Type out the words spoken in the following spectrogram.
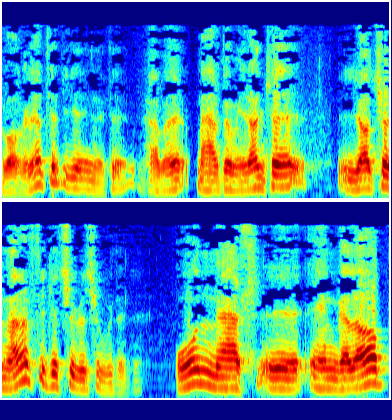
واقعیت دیگه اینه که همه مردم ایران که یادشو نرفته که چی به چی بوده. اون نسل انقلاب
